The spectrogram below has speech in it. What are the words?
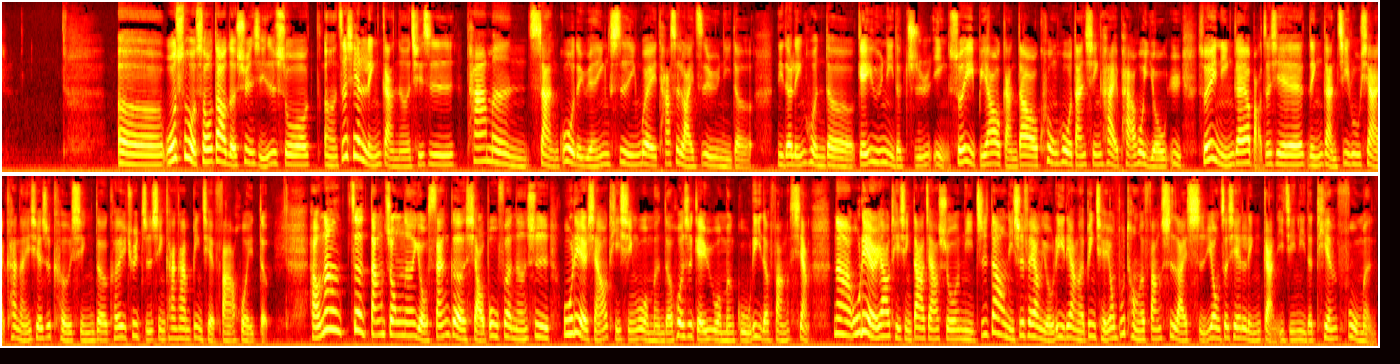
呃，我所收到的讯息是说，呃，这些灵感呢，其实他们闪过的原因，是因为它是来自于你的、你的灵魂的给予你的指引，所以不要感到困惑、担心、害怕或犹豫。所以你应该要把这些灵感记录下来，看哪一些是可行的，可以去执行看看，并且发挥的。好，那这当中呢，有三个小部分呢，是乌列尔想要提醒我们的，或是给予我们鼓励的方向。那乌列尔要提醒大家说，你知道你是非常有力量的，并且用不同的方式来使用这些灵感以及你的天赋们。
